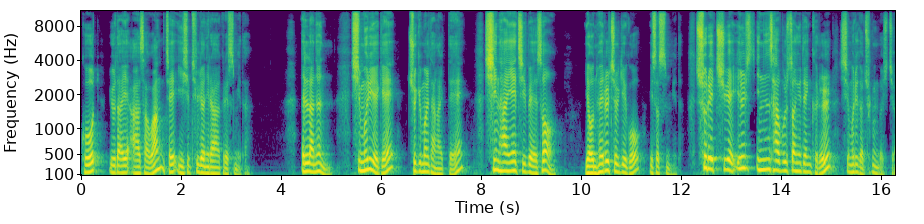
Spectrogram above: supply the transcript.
곧 유다의 아사 왕 제27년이라 그랬습니다. 엘라는 시므리에게 죽임을 당할 때 신하의 집에서 연회를 즐기고 있었습니다. 술에 취해 인사불성이 된 그를 시므리가 죽인 것이죠.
